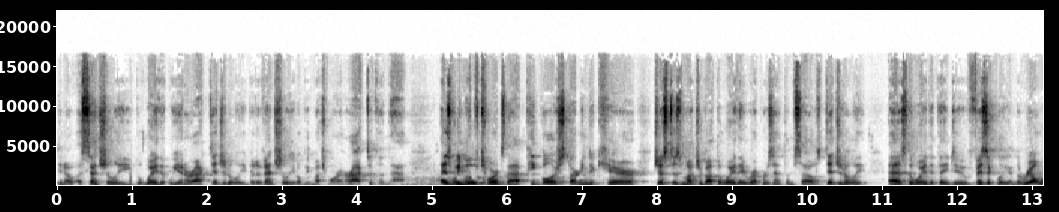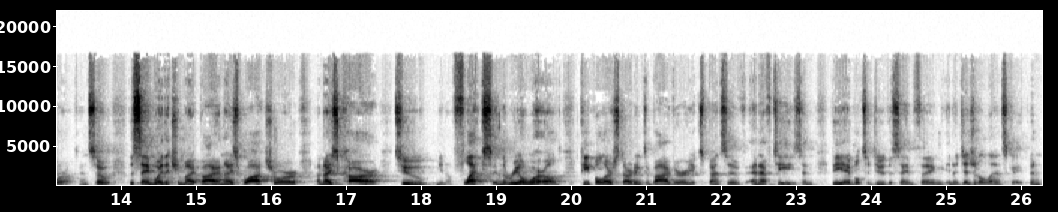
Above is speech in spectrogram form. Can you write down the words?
you know essentially the way that we interact digitally. But eventually, it'll be much more interactive than that. As we move towards that, people are starting to care just as much about the way they represent themselves digitally as the way that they do physically in the real world. And so the same way that you might buy a nice watch or a nice car to, you know, flex in the real world, people are starting to buy very expensive NFTs and be able to do the same thing in a digital landscape. And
